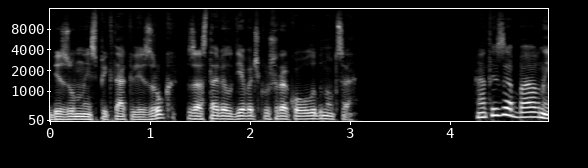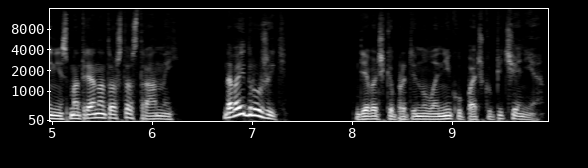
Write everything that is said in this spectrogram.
Безумный спектакль из рук заставил девочку широко улыбнуться. «А ты забавный, несмотря на то, что странный. Давай дружить». Девочка протянула Нику пачку печенья.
